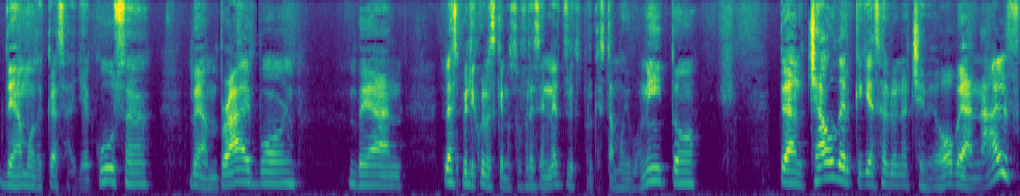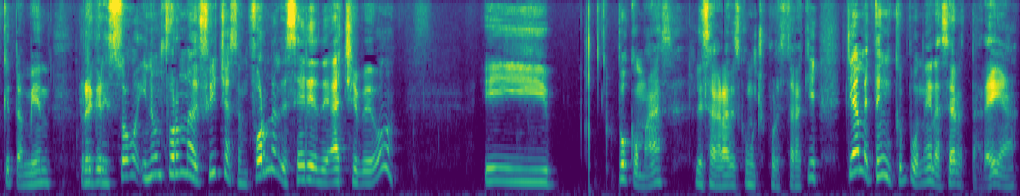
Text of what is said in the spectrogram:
De Amo de Casa Yakuza, vean Brightborn, vean las películas que nos ofrece Netflix porque está muy bonito. Vean Chowder, que ya salió en HBO. Vean Alf, que también regresó. Y no en forma de fichas, en forma de serie de HBO. Y poco más. Les agradezco mucho por estar aquí. Ya me tengo que poner a hacer tarea.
